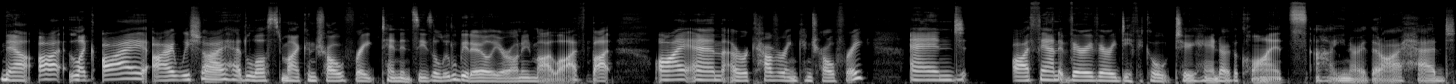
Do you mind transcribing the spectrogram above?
Now, I like I I wish I had lost my control freak tendencies a little bit earlier on in my life, but I am a recovering control freak and I found it very, very difficult to hand over clients, uh, you know, that I had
